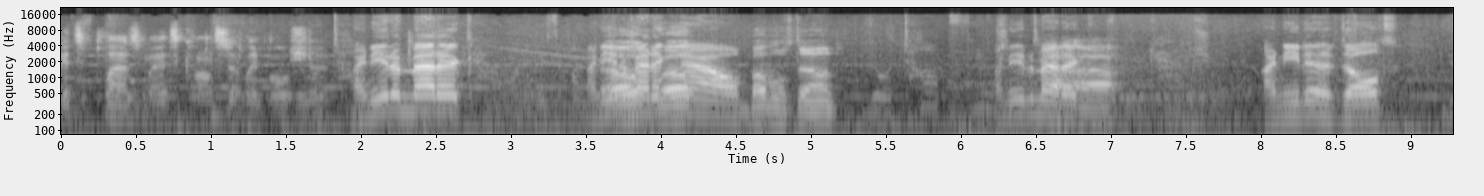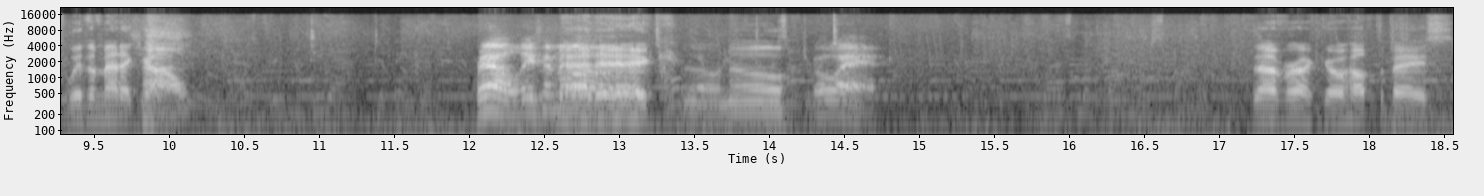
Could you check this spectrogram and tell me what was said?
It's plasma. It's constantly bullshit. I need a medic. Tower is under I need oh, a medic well, now. Bubbles down. Your top I need a medic. Uh-oh. I need an adult with a medic now. Has been deactivated. Rail, leave him alone. Medic. Oh no. Go away. Plasma. Zevra, go help the base.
